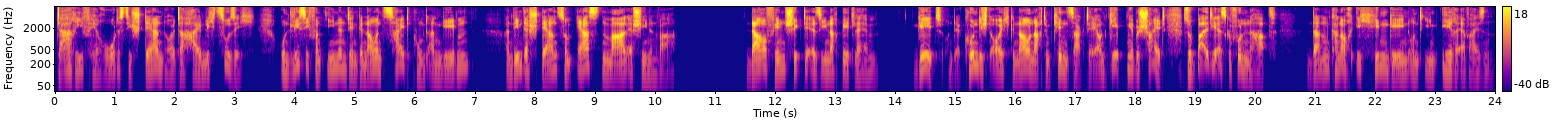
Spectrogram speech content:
Da rief Herodes die Sterndeuter heimlich zu sich und ließ sich von ihnen den genauen Zeitpunkt angeben, an dem der Stern zum ersten Mal erschienen war. Daraufhin schickte er sie nach Bethlehem. Geht und erkundigt euch genau nach dem Kind, sagte er, und gebt mir Bescheid, sobald ihr es gefunden habt, dann kann auch ich hingehen und ihm Ehre erweisen.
